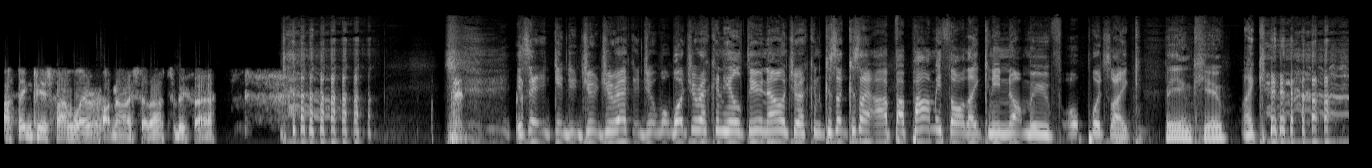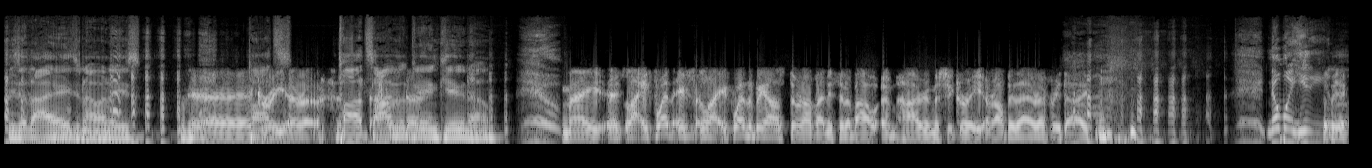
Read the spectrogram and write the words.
I think his family are a lot nicer, though, to be fair. Is it? Do, you- do you reckon? Do, what do you reckon he'll do now? Do you reckon? Because because a a part of me thought like, can he not move upwards? Like B and Q. like He's at that age now, and he's Yeah, Parts- greeter uh, part time at B and Q now. Mate, it's like if Weather, if like if Wetherby Asda have anything about him, hire him as a greeter. I'll be there every day. no, but he There'll be a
